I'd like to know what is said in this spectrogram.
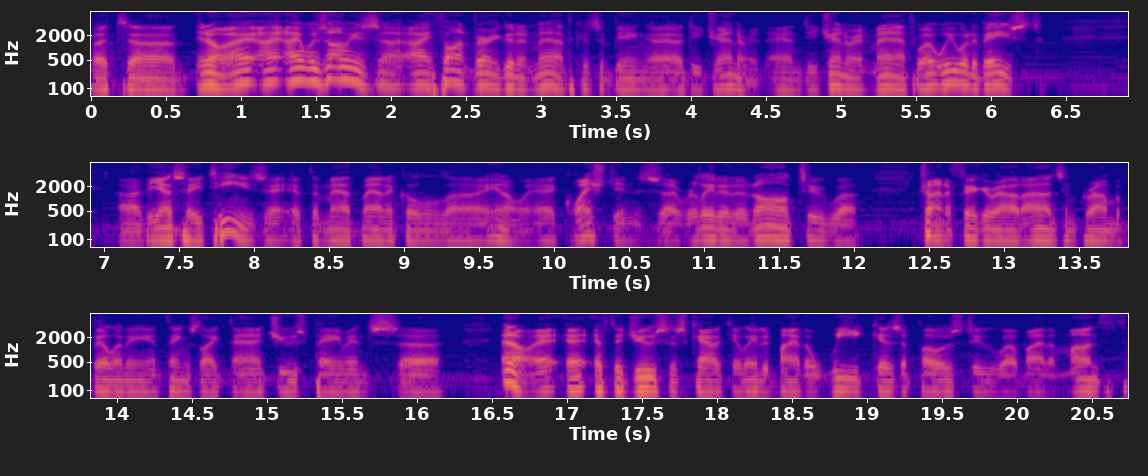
But uh, you know, I, I, I was always uh, I thought very good at math because of being a degenerate and degenerate math. Well, we would have aced uh, the SATs if the mathematical uh, you know uh, questions uh, related at all to uh, trying to figure out odds and probability and things like that, juice payments. I- if the juice is calculated by the week as opposed to uh, by the month,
